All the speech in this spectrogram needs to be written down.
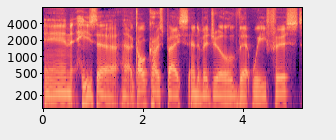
And he's a, a Gold Coast based individual that we first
